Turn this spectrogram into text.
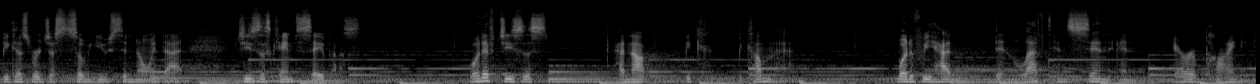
Because we're just so used to knowing that Jesus came to save us. What if Jesus had not bec- become man? What if we had been left in sin and error pining?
